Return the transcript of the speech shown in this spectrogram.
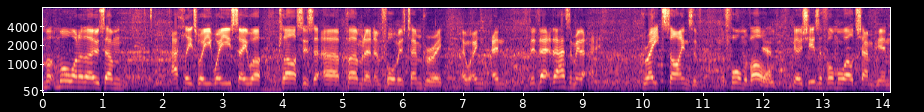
more one of those. Um, athletes where you, where you say, well, class is uh, permanent and form is temporary, and, and, and there, there hasn't been great signs of the form of old. Yeah. You know, she is a former world champion.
